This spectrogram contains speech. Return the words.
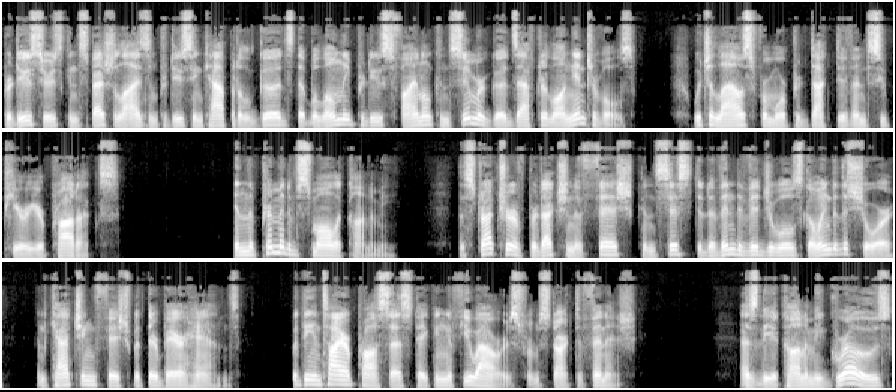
Producers can specialize in producing capital goods that will only produce final consumer goods after long intervals, which allows for more productive and superior products. In the primitive small economy, the structure of production of fish consisted of individuals going to the shore and catching fish with their bare hands, with the entire process taking a few hours from start to finish. As the economy grows,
